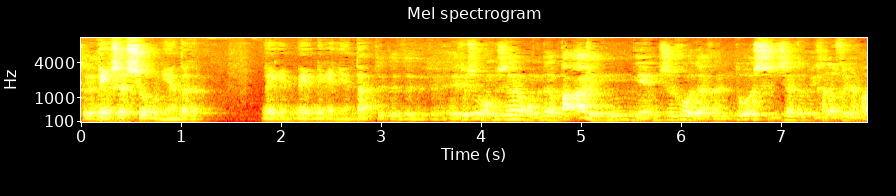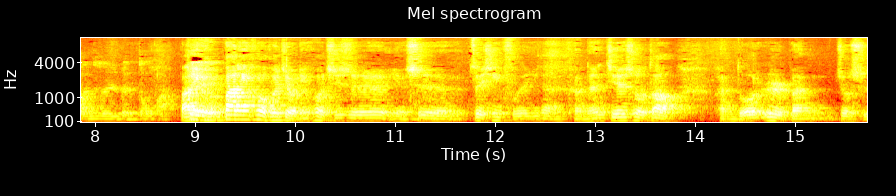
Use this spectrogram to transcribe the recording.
对鼎盛十五年的那个那那个年代。对对对对对，也就是我们实际上我们的八零年之后的很多实际上都可以看到非常好的那个日本动画。八零八零后和九零后其实也是最幸福的一代，可能接受到很多日本就是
